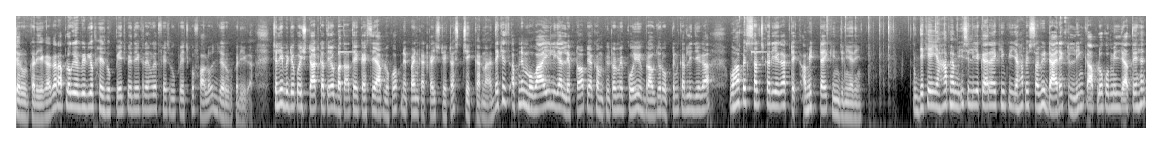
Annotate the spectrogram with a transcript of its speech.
ज़रूर करिएगा। अगर आप लोग ये वीडियो फेसबुक पेज पर देख रहे होंगे तो फेसबुक पेज को फॉलो ज़रूर करिएगा। चलिए वीडियो को स्टार्ट करते हैं और बताते हैं कैसे आप लोग को अपने पैन कार्ड का स्टेटस चेक करना है। देखिए, अपने मोबाइल या लैपटॉप या कंप्यूटर में कोई भी ब्राउज़र ओपन कर लीजिएगा। वहाँ पे सर्च करिएगा अमित टेक इंजीनियरिंग। देखिए, यहाँ पे हम इसलिए कह रहे हैं क्योंकि यहाँ पे सभी डायरेक्ट लिंक आप लोग को मिल जाते हैं।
